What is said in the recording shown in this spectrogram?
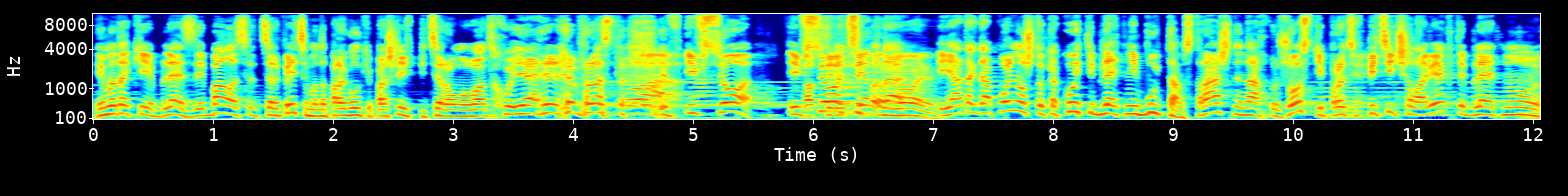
И мы такие, блядь, заебалось это терпеть, и мы на прогулке пошли в пятером его отхуярили просто. И, и все, и все, типа, да. ноль. И я тогда понял, что какой ты, блядь, не будь там страшный, нахуй, жесткий, против пяти человек ты, блядь, ну,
